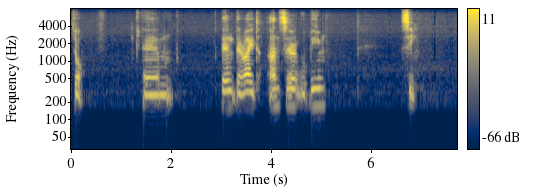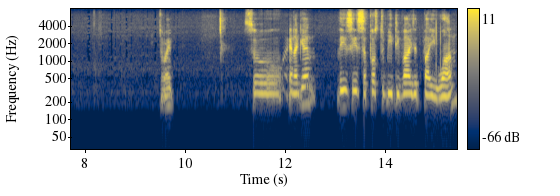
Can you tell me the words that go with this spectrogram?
So um, then the right answer would be C. All right. So, and again, this is supposed to be divided by 1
